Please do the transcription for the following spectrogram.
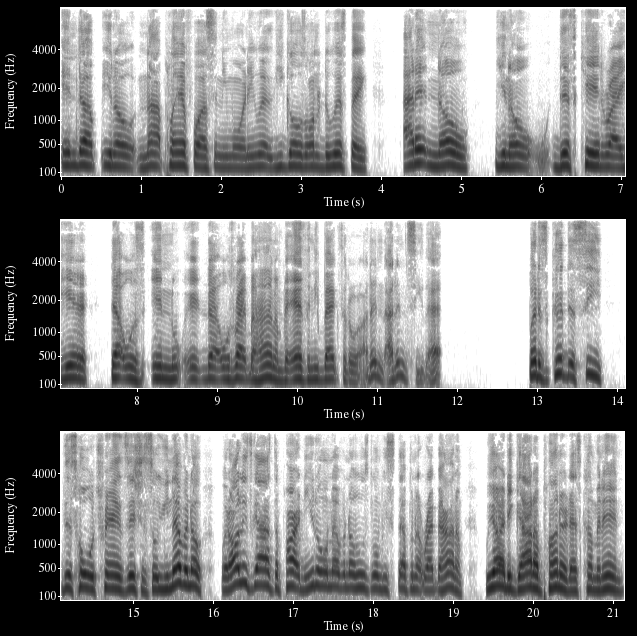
end up, you know, not playing for us anymore, and he went, he goes on to do his thing. I didn't know, you know, this kid right here that was in eh, that was right behind him, the Anthony Beck to the world. I didn't I didn't see that. But it's good to see this whole transition. So you never know. With all these guys departing, you don't never know who's gonna be stepping up right behind them. We already got a punter that's coming in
